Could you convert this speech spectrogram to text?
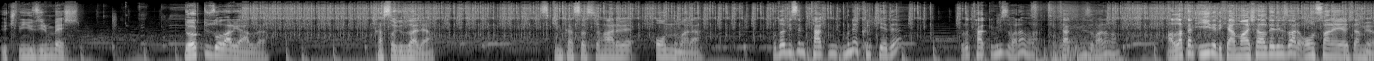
3125. 400 dolar geldi. Kasa güzel ya. Skin kasası harbi 10 numara. Bu da bizim takvim... Bu ne 47? Burada takvimimiz var ama. Takvimimiz var ama. Allah'tan iyi dedik yani maşallah dediğimiz var ya 10 saniye yaşamıyor.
